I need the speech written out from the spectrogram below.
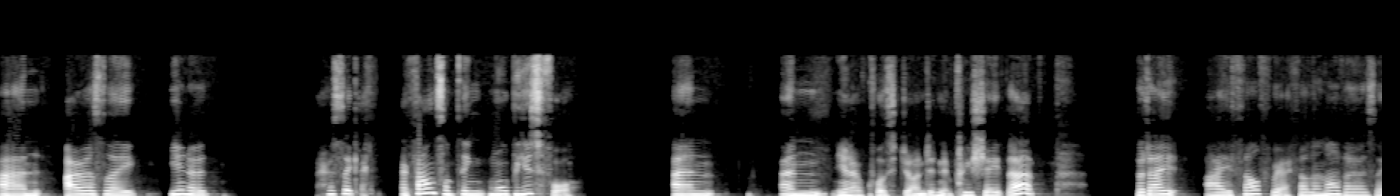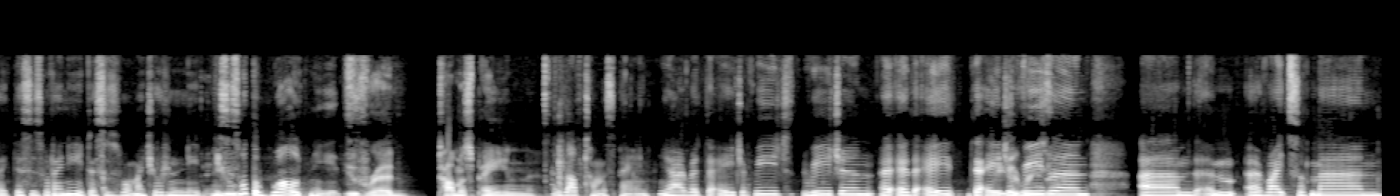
And I was like, you know, I was like, I, I found something more beautiful. And, and, you know, of course, John didn't appreciate that. But I, I fell for it. I fell in love. I was like, this is what I need. This is what my children need. And this is what the world needs. You've read Thomas Paine. I love Thomas Paine. Yeah, I read The Age of Reg- Region, uh, uh, the, Age, the Age, of, Reason, um, the, um, uh, Rights of Man.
